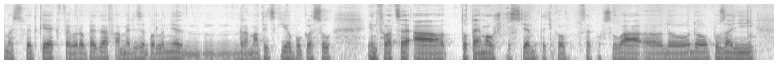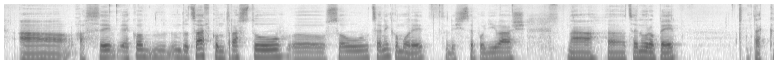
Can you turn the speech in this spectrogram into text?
jsme svědky jak v Evropě, tak v Americe podle mě dramatického poklesu inflace a to téma už prostě teď se posouvá eh, do, do pozadí. A asi jako docela v kontrastu uh, jsou ceny komodit. Když se podíváš na uh, cenu ropy, tak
